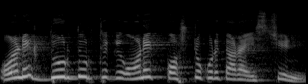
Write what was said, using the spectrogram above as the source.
অনেক দূর দূর থেকে অনেক কষ্ট করে তারা এসছেন।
